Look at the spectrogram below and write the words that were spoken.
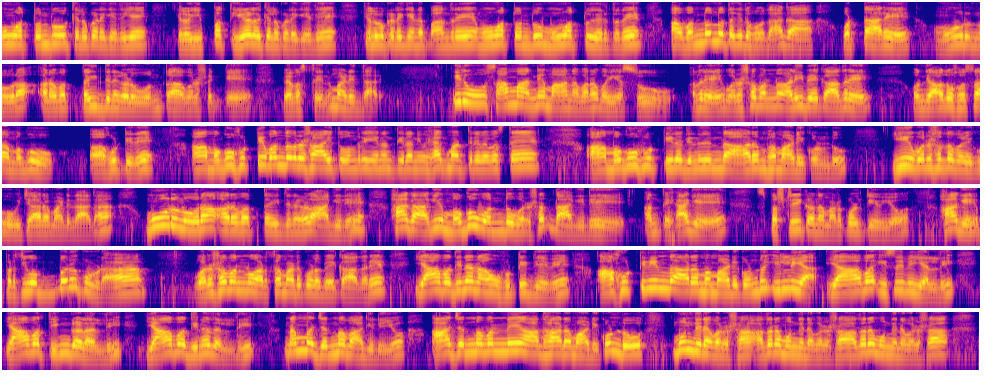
ಮೂವತ್ತೊಂದು ಕೆಲವು ಕಡೆಗೆ ಇದೆಯೇ, ಕೆಲವು ಇಪ್ಪತ್ತೇಳು ಕೆಲವು ಕಡೆಗೆ ಇದೆ, ಕೆಲವು ಕಡೆಗೆ ಏನಪ್ಪ ಅಂದರೆ ಮೂವತ್ತೊಂದು, ಮೂವತ್ತು ಇರ್ತದೆ. ಆ ಒಂದೊಂದು ತೆಗೆದು ಹೋದಾಗ ಒಟ್ಟಾರೆ ಮೂರು ನೂರ ಅರವತ್ತೈದು ದಿನಗಳು ಅಂತ ವರ್ಷಕ್ಕೆ ವ್ಯವಸ್ಥೆಯನ್ನು ಮಾಡಿದ್ದಾರೆ. ಇದು ಸಾಮಾನ್ಯ ಮಾನವರ ವಯಸ್ಸು. ಅಂದರೆ ವರ್ಷವನ್ನು ಅಳಿಬೇಕಾದರೆ ಒಂದು ಯಾವುದೋ ಹೊಸ ಮಗು ಹುಟ್ಟಿದೆ. ಆ ಮಗು ಹುಟ್ಟಿ ಒಂದು ವರ್ಷ ಆಯಿತು ಅಂದರೆ ಏನಂತೀರ ನೀವು? ಹೇಗೆ ಮಾಡ್ತೀರ ವ್ಯವಸ್ಥೆ? ಆ ಮಗು ಹುಟ್ಟಿದ ದಿನದಿಂದ ಆರಂಭ ಮಾಡಿಕೊಂಡು ಈ ವರ್ಷದವರೆಗೂ ವಿಚಾರ ಮಾಡಿದಾಗ ಮೂರು ನೂರ ಅರವತ್ತೈದು ದಿನಗಳು ಆಗಿದೆ. ಹಾಗಾಗಿ ಮಗು ಒಂದು ವರ್ಷದ್ದಾಗಿದೆ ಅಂತ ಹೇಗೆ ಸ್ಪಷ್ಟೀಕರಣ ಮಾಡ್ಕೊಳ್ತೀವಿಯೋ ಹಾಗೆ ಪ್ರತಿಯೊಬ್ಬರೂ ಕೂಡ ವರ್ಷವನ್ನು ಅರ್ಥ ಮಾಡಿಕೊಳ್ಳಬೇಕಾದರೆ ಯಾವ ದಿನ ನಾವು ಹುಟ್ಟಿದ್ದೇವೆ, ಆ ಹುಟ್ಟಿನಿಂದ ಆರಂಭ ಮಾಡಿಕೊಂಡು ಇಲ್ಲಿಯ ಯಾವ ಇಸುವಿಯಲ್ಲಿ, ಯಾವ ತಿಂಗಳಲ್ಲಿ, ಯಾವ ದಿನದಲ್ಲಿ ನಮ್ಮ ಜನ್ಮವಾಗಿದೆಯೋ ಆ ಜನ್ಮವನ್ನೇ ಆಧಾರ ಮಾಡಿಕೊಂಡು ಮುಂದಿನ ವರ್ಷ, ಅದರ ಮುಂದಿನ ವರ್ಷ, ಅದರ ಮುಂದಿನ ವರ್ಷ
